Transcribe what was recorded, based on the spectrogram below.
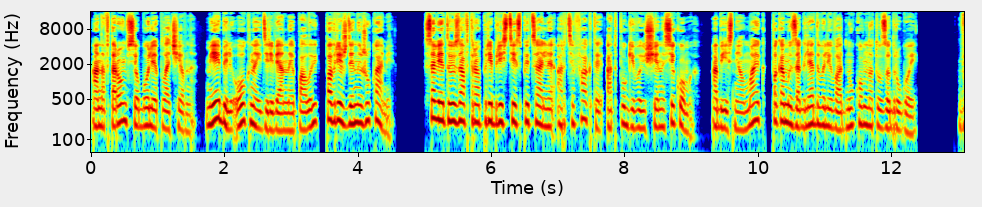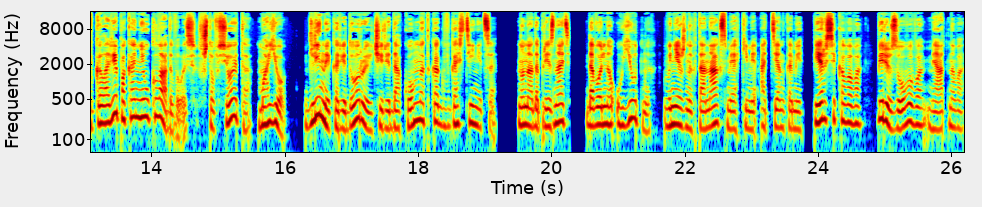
а на втором все более плачевно. Мебель, окна и деревянные полы повреждены жуками. Советую завтра приобрести специальные артефакты, отпугивающие насекомых, объяснял Майк, пока мы заглядывали в одну комнату за другой. В голове пока не укладывалось, что все это мое. Длинные коридоры и череда комнат, как в гостинице, но, надо признать, довольно уютных, в нежных тонах с мягкими оттенками персикового, бирюзового, мятного,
